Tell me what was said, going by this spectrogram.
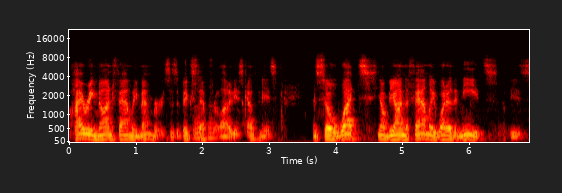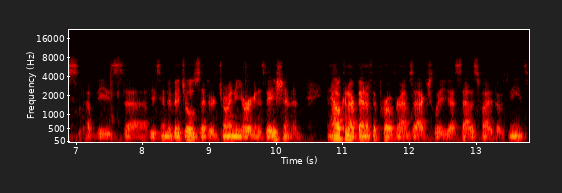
hiring non-family members is a big step mm-hmm. for a lot of these companies. And so what you know beyond the family what are the needs of these of these uh, of these individuals that are joining your organization? And, and how can our benefit programs actually uh, satisfy those needs?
